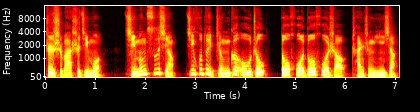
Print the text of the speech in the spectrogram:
至十八世纪末，启蒙思想几乎对整个欧洲都或多或少产生影响。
